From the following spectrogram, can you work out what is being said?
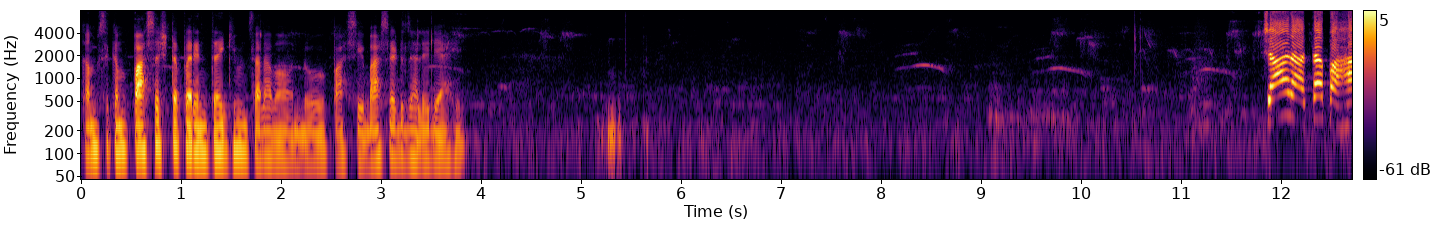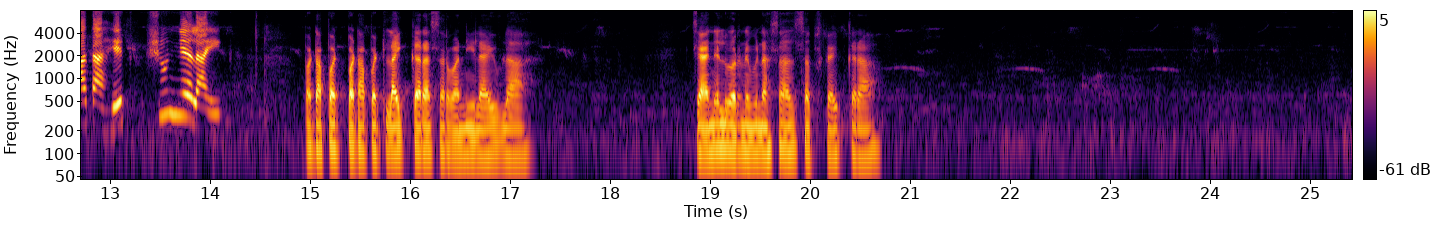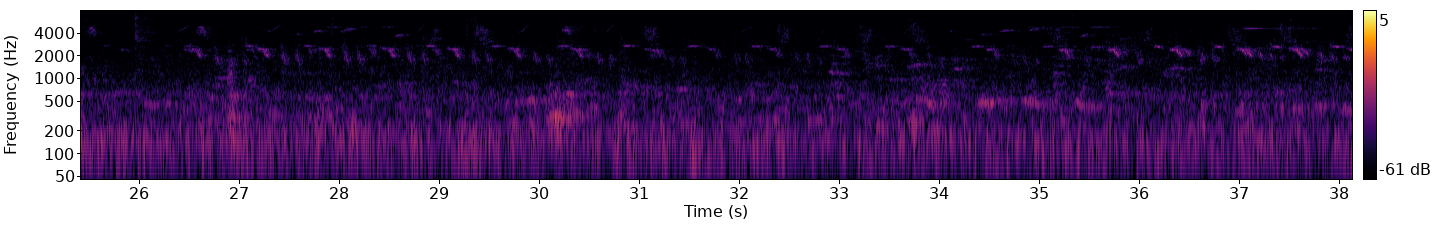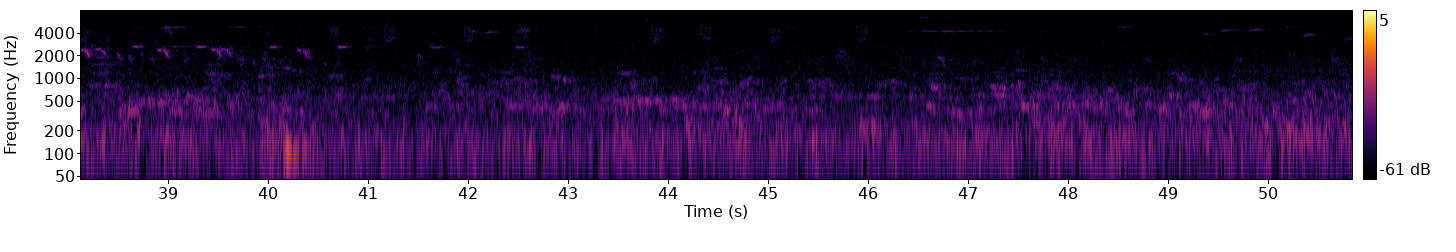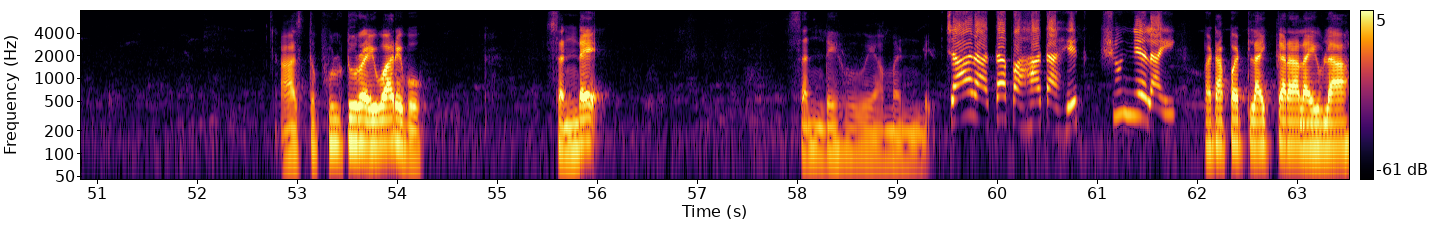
कम से कम पासष्ट पर्यंत घेऊन चला भावांनो. पाचशे बासष्ट झालेले आहे. चार आता पाहत आहेत शून्य लाईक पटापट पटापट लाईक करा सर्वांनी लाईव्हला. चॅनलवर नवीन असाल सबस्क्राईब करा. आज तर फुल टू रविवार आहे भाऊ. संडे संडे हो या मंडे चार आता पाहत आहेत शून्य लाईक पटापट लाईक करा लाईव्हला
